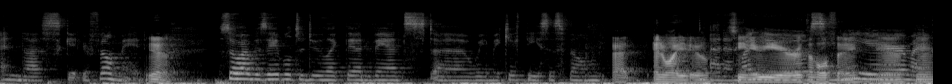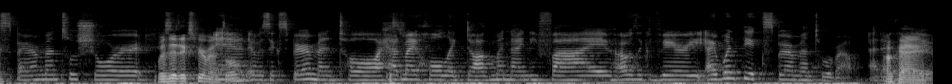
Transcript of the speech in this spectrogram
and thus get your film made Yeah. So I was able to do like the advanced uh, where you make your thesis film At NYU, at senior NYU, year, the whole senior thing. year, yeah, my yeah. experimental short Was it experimental? and it was experimental. I had my whole like Dogma 95. I was like very I went the experimental route at NYU. Okay.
